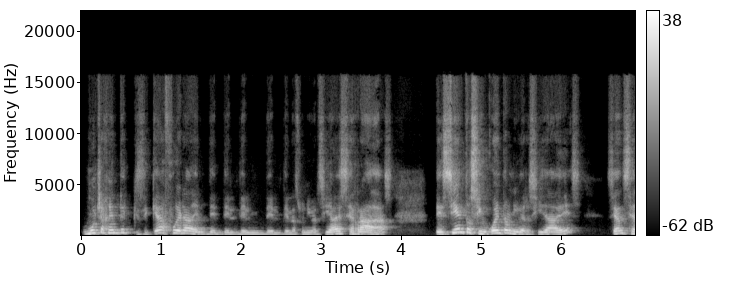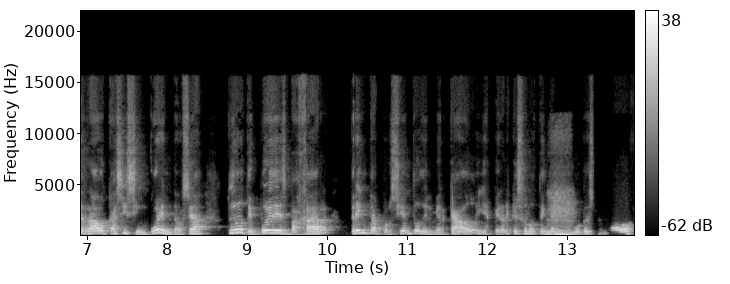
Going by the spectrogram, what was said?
mucha gente que se queda fuera de, las universidades cerradas, de 150 universidades, se han cerrado casi 50. O sea, tú no te puedes bajar 30% del mercado y esperar que eso no tenga ningún resultado,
